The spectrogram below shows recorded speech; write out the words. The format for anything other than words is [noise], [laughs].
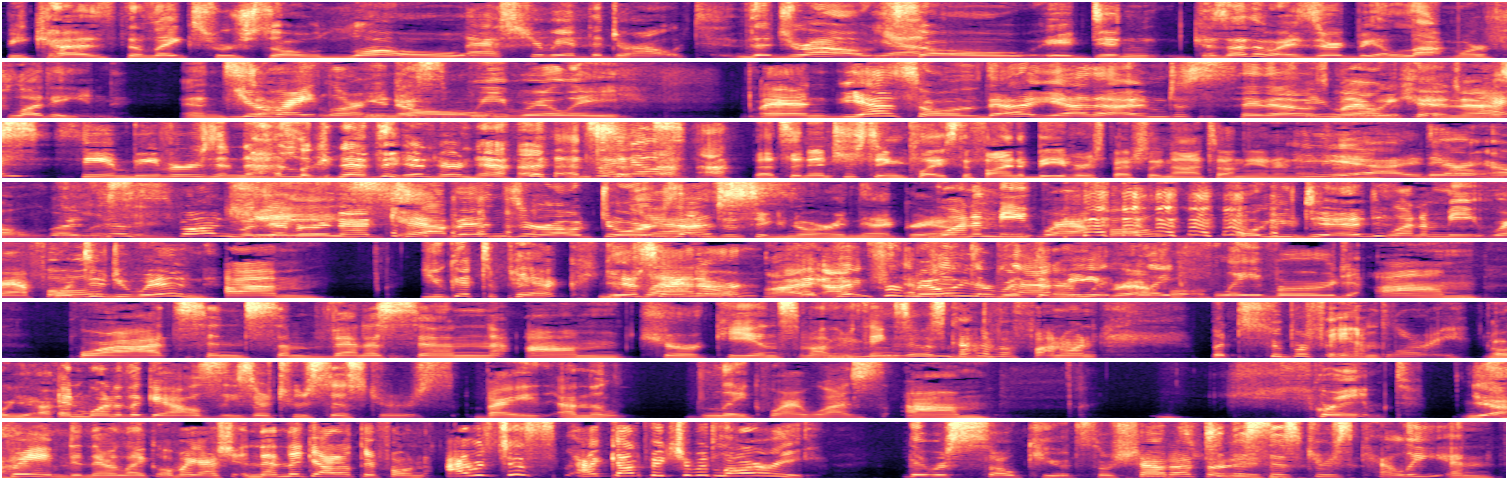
because the lakes were so low Last year we had the drought. the drought Yeah. so it didn't because otherwise there'd be a lot more flooding and You're stuff, right, Lauren. you know we really. And yeah so that yeah that, i'm just say that was my weekend uh, seeing beavers and not [laughs] looking at the internet [laughs] I know. [laughs] That's an interesting place to find a beaver, especially not on the internet. right? yeah i There- know oh, but it's listen. just fun was everyone at Jeez. cabins or outdoors i'm just ignoring that grant Won a meat raffle. oh you did Won a meat raffle. what did you win Um, you get to pick your Yes, I platter. know. I- I'm familiar picked a with the meat with, raffle. Like flavored um, brats and some venison um, jerky and some other things. It was kind of a fun one, but super fan, Lori. oh yeah And one of the gals, these are two sisters by on the lake where I was, um, screamed. Yeah. Screamed and they're like, oh my gosh. And then they got out their phone. I was just I got a picture with Lori. They were so cute. So shout That's out to the sisters Kelly and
